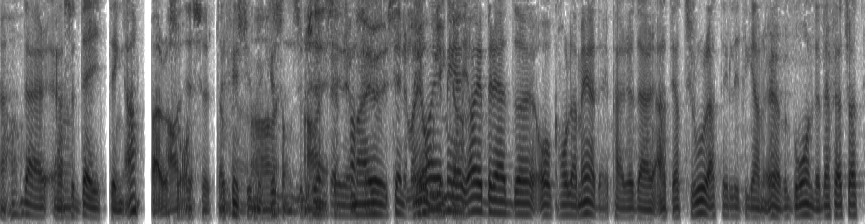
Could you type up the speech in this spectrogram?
Jaha. Där, Alltså datingappar och Ja, så. dessutom. Det finns ju Ja, mycket sånt. Så är träffa man ju, sen är man ju jag, är olika. med, jag är beredd att hålla med dig Perre där, att jag tror att det är lite grann övergående. Därför jag tror att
